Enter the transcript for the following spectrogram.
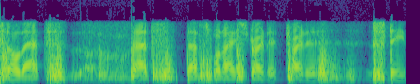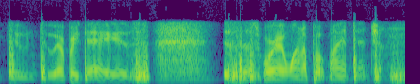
so that's that's that's what I try to try to stay tuned to every day. Is is this where I want to put my attention?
